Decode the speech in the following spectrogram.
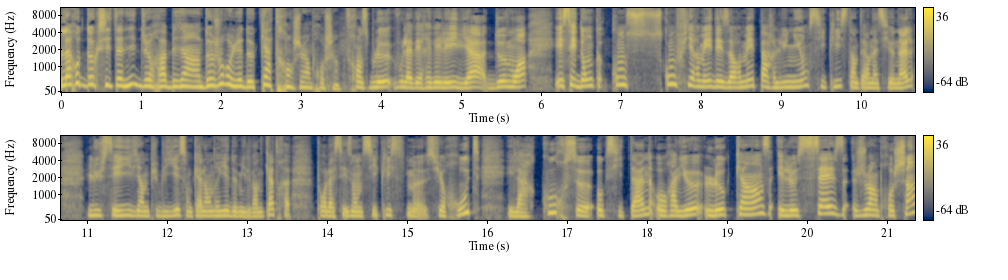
La route d'Occitanie durera bien deux jours au lieu de 4 en juin prochain. France Bleu, vous l'avez révélé il y a deux mois, et c'est donc confirmé désormais par l'Union cycliste internationale. L'UCI vient de publier son calendrier 2024 pour la saison de cyclisme sur route, et la course occitane aura lieu le 15 et le 16 juin prochain.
